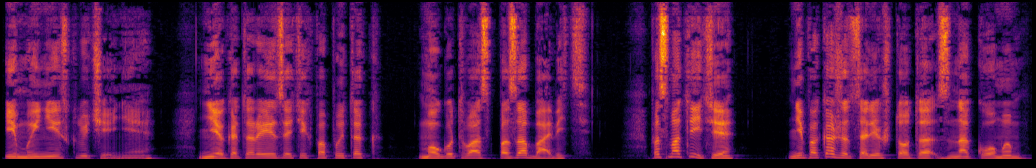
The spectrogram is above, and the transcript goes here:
и мы не исключение. Некоторые из этих попыток могут вас позабавить. Посмотрите, не покажется ли что-то знакомым?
